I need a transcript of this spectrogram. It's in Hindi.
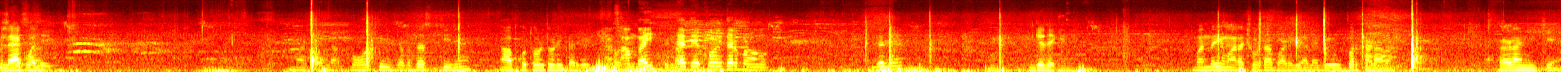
ब्लैक वाली। माशाल्लाह बहुत ही ज़बरदस्त चीज़ें आपको थोड़ी थोड़ी करके हम हाँ, भाई इधर देखो इधर बनाओ। इधर ये देखें। बंदा ही हमारा छोटा पड़ गया अलग ऊपर खड़ा हुआ खड़ा नीचे।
